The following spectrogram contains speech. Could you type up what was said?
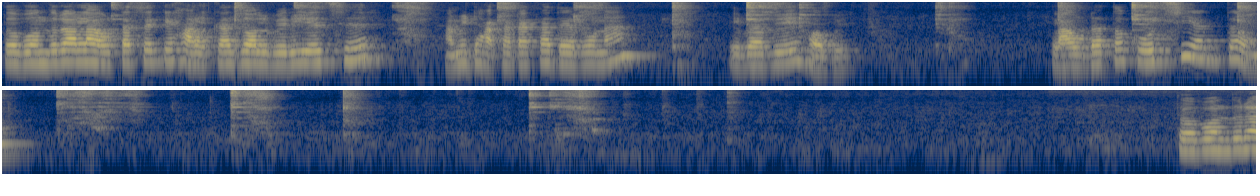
তো বন্ধুরা, লাউটা থেকে হালকা জল বেরিয়েছে। আমি ঢাকা টাকা দেব না, এভাবে হবে। লাউটা তো করছি একদম। তো বন্ধুরা,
